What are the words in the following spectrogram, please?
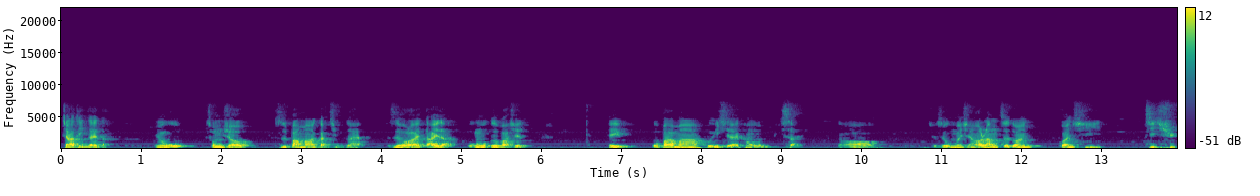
家庭在打，因为我从小是爸妈感情不太好，可是后来打一打，我跟我哥发现，诶，我爸妈会一起来看我们比赛，然后就是我们想要让这段关系继续，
